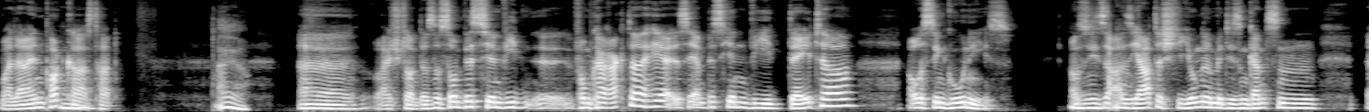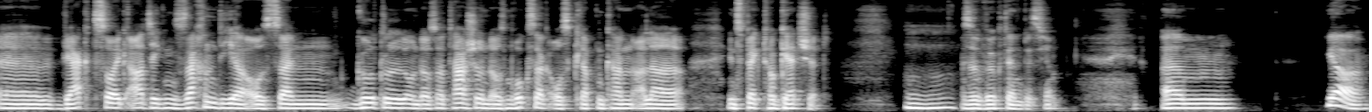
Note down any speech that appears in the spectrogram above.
weil er einen Podcast mhm. hat. Ah ja. Äh, weißt schon, das ist so ein bisschen wie, äh, vom Charakter her ist er ein bisschen wie Data, aus den Goonies. Also mhm. dieser asiatische Junge mit diesen ganzen äh, werkzeugartigen Sachen, die er aus seinem Gürtel und aus der Tasche und aus dem Rucksack ausklappen kann, aller Inspector Gadget. Mhm. So wirkt er ein bisschen. Ähm, ja,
